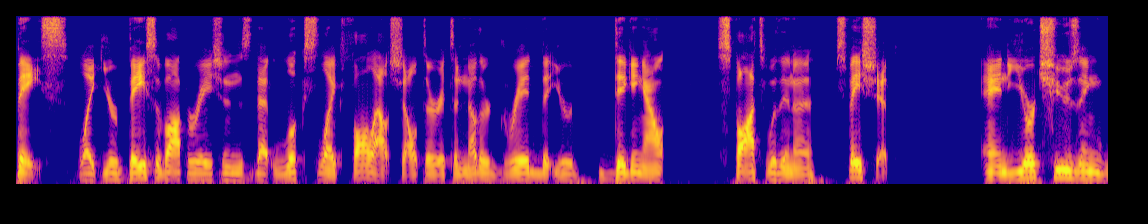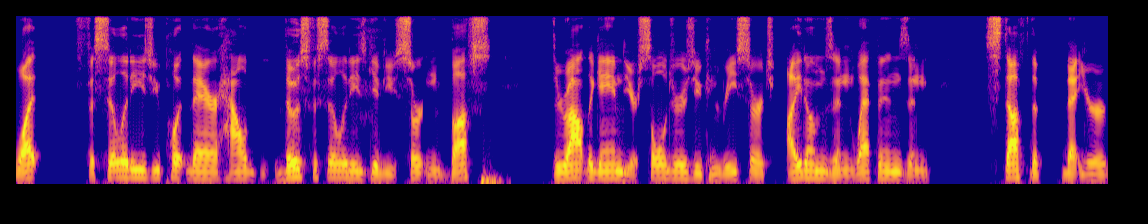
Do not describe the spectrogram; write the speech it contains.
base, like your base of operations that looks like Fallout Shelter. It's another grid that you're digging out spots within a spaceship. And you're choosing what facilities you put there, how those facilities give you certain buffs throughout the game to your soldiers. You can research items and weapons and stuff that, that your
